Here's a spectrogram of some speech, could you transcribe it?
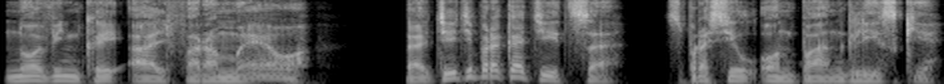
новенькой Альфа-Ромео. «Хотите прокатиться?» — спросил он по-английски.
